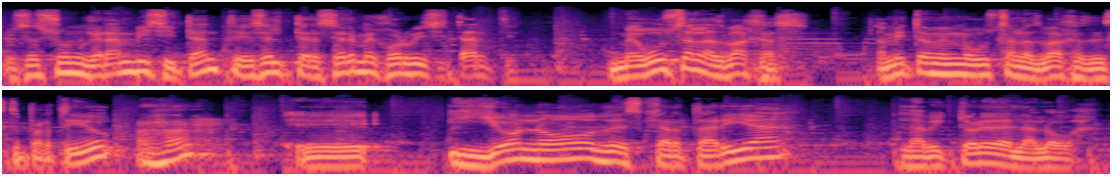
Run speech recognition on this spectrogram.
pues es un gran visitante, es el tercer mejor visitante. Me gustan las bajas. A mí también me gustan las bajas de este partido. Ajá. Eh, y yo no descartaría la victoria de la Loba.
